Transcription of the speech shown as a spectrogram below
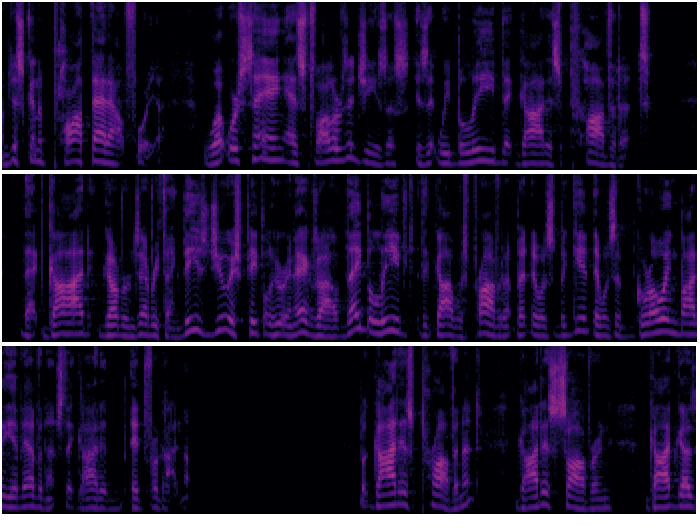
I'm just going to plot that out for you. What we're saying as followers of Jesus is that we believe that God is provident, that God governs everything. These Jewish people who are in exile, they believed that God was provident, but there was, begin, there was a growing body of evidence that God had, had forgotten them. But God is provident, God is sovereign, God, goes,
